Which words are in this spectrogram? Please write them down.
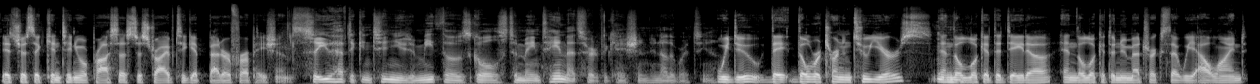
it's just a continual process to strive to get better for our patients. So you have to continue to meet those goals to maintain that certification. In other words, yeah. We do. They they'll return in two years mm-hmm. and they'll look at the data and they'll look at the new metrics that we outlined,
